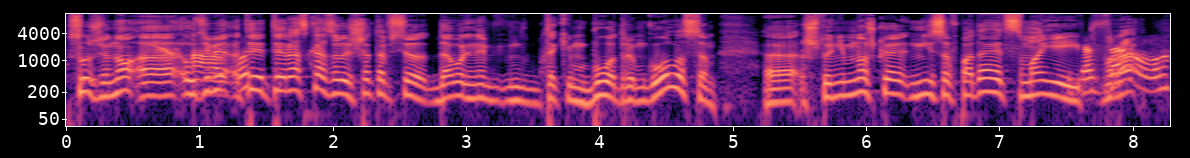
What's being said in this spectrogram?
Слушай, ну а, у а, тебя вот... ты, ты рассказываешь это все довольно таким бодрым голосом, э, что немножко не совпадает с моей фразой.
